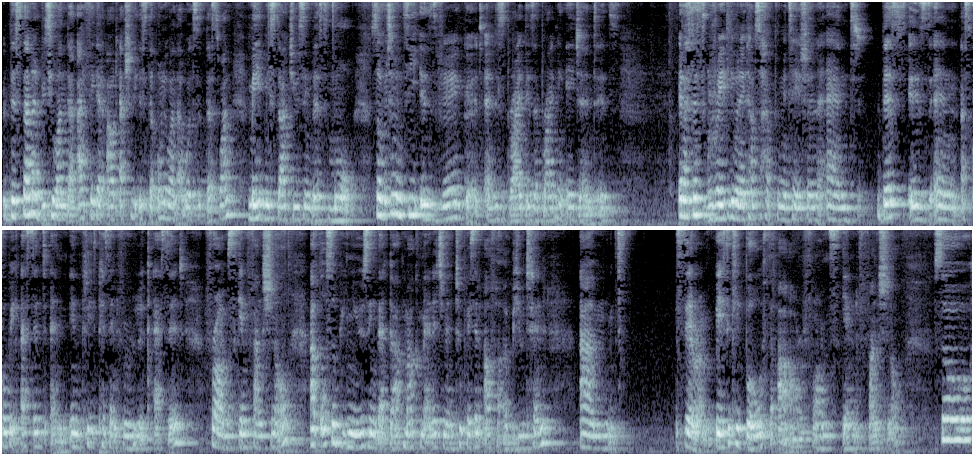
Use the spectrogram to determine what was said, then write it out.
the standard beauty one that I figured out actually is the only one that works with this one made me start using this more. So vitamin C is very good and it's bright, it's a brightening agent. It's it assists greatly when it comes to hyperpigmentation and this is an ascorbic acid and in 3% ferulic acid from Skin Functional. I've also been using that dark mark management 2% alpha arbutin um, serum. Basically both are from Skin Functional. So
